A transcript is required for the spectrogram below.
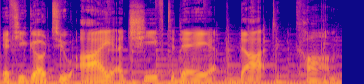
if you go to iachievetoday.com.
